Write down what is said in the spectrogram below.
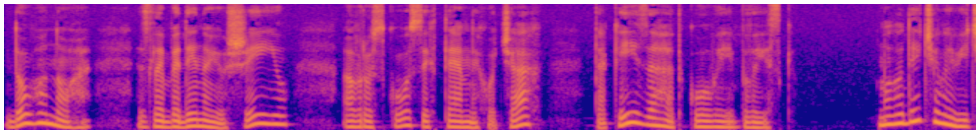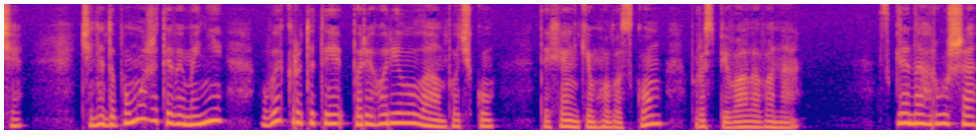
довгонога, з лебединою шиєю, а в розкосих темних очах такий загадковий блиск. Молодий чоловіче, чи не допоможете ви мені викрутити перегорілу лампочку? тихеньким голоском проспівала вона. Скляна груша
